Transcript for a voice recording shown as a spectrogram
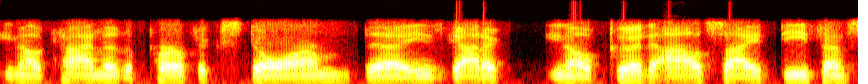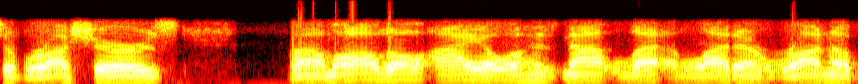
you know kind of the perfect storm. Uh, he's got a you know good outside defensive rushers. Um, although Iowa has not let let a run of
